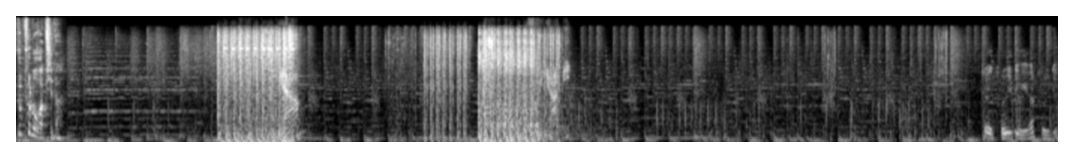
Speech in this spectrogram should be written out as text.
흡프로 갑시다 저기 돌디에요 돌디?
